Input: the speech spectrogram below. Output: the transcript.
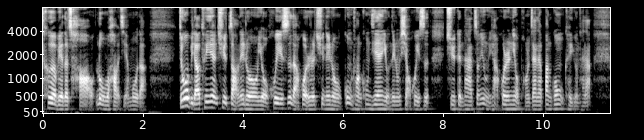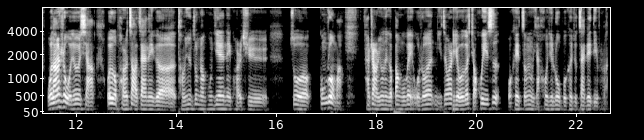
特别的吵，录不好节目的。就我比较推荐去找那种有会议室的，或者是去那种共创空间，有那种小会议室，去跟他征用一下，或者你有朋友在那办公，可以用他的。我当时我就想，我有个朋友正好在那个腾讯众创空间那块去。做工作嘛，他正好用那个办公位，我说你这块有一个小会议室，我可以征用一下，后期录播课就在这地方了。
